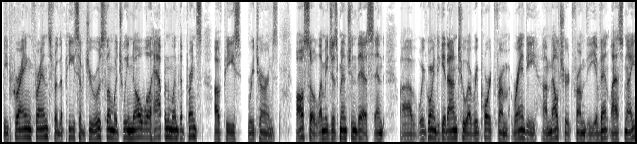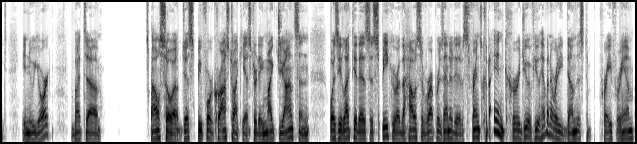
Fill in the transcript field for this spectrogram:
Be praying, friends, for the peace of Jerusalem, which we know will happen when the Prince of Peace returns. Also, let me just mention this, and uh, we're going to get on to a report from Randy uh, Melchert from the event last night in New York. But uh, also, uh, just before crosstalk yesterday, Mike Johnson was elected as the Speaker of the House of Representatives. Friends, could I encourage you, if you haven't already done this, to pray for him?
